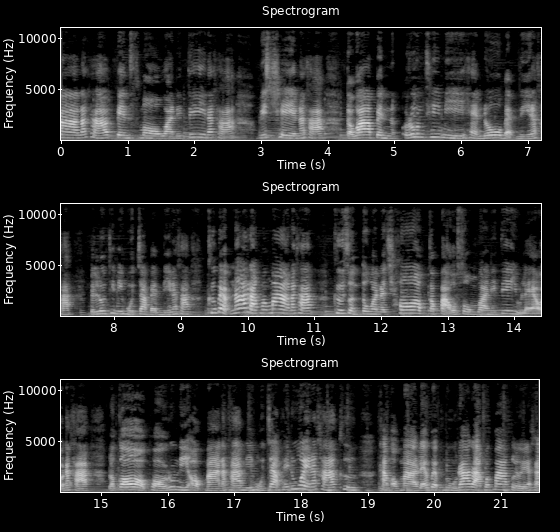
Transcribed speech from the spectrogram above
มานะคะเป็น small vanity นะคะวิชเชนนะคะ แต่ว่าเป็นรุ่นที่มีแฮนด์ลแบบนี้นะคะ เป็นรุ่นที่มีหูจับแบบนี้นะคะ คือแบบน่ารักมากๆนะคะ คือส่วนตัวนะชอบกระเป๋าทรงวานิตี้อยู่แล้วนะคะ แล้วก็พอรุ่นนี้ออกมานะคะ มีหูจับให้ด้วยนะคะ คือทำออกมาแล้วแบบหนูน่ารักมากๆเลยนะคะ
